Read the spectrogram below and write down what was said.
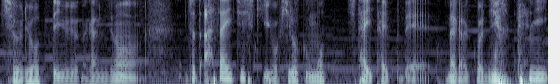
終了っていうような感じの、ちょっと浅い知識を広く持ってちたいタイプで、だからこう苦手に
